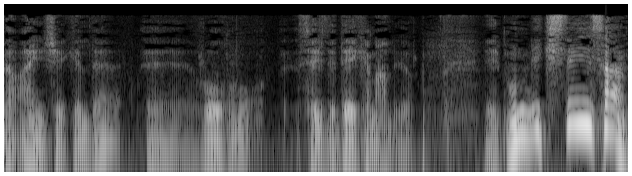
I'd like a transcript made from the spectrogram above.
Ve aynı şekilde e, ruhunu secdedeyken alıyor. E, bunun ikisi de insan.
